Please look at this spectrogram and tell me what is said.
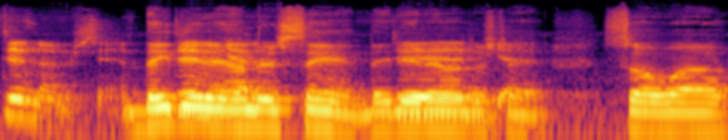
didn't understand. They didn't, get it. understand. They Didn't didn't understand. So uh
